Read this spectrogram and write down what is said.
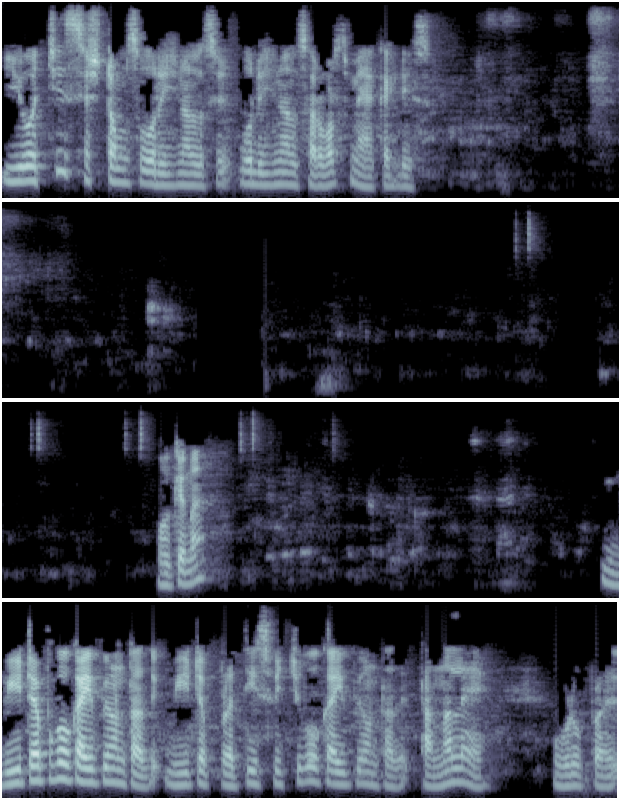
ఇవి వచ్చి systems original original servers MAC IDs ఓకేనా? వీటప్కి ఒక ఐపీ ఉంటుంది. వీటప్ ప్రతి స్విచ్కి ఒక ఐపీ ఉంటుంది. టన్నలే. ఇప్పుడు ప్ర-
